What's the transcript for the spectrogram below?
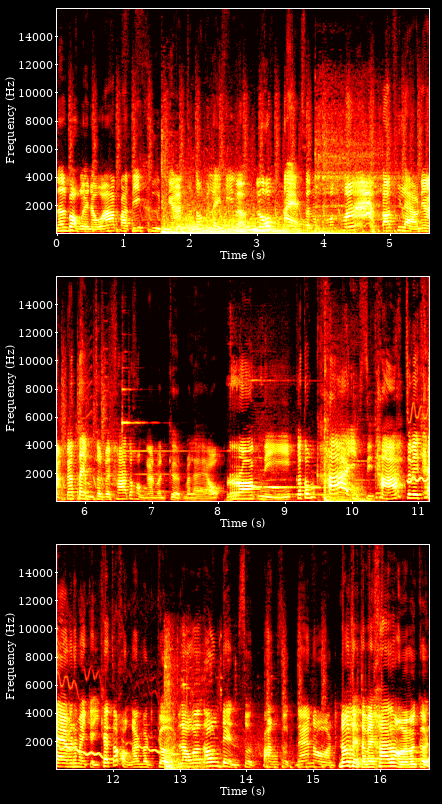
นันบอกเลยนะว่าปาร์ตี้คืนนี้จะต้องเป็นอะไรที่แบบโลกแตกสนุกมากๆ ตอนที่แล้วเนี่ยก็เต็มจนไปฆ่าเจ้าของงานวันเกิดมาแล้ว รอบนี้ก็ต้องฆ่าอีกสิคะจะไปแคร์มันทำไมกับอีกแค่เจ้าของงานวันเกิด เราก็ต้องเด่นสุดปังสุดแน่นอน นอกจากจะไปฆ่าเจ้าของงานวันเกิด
